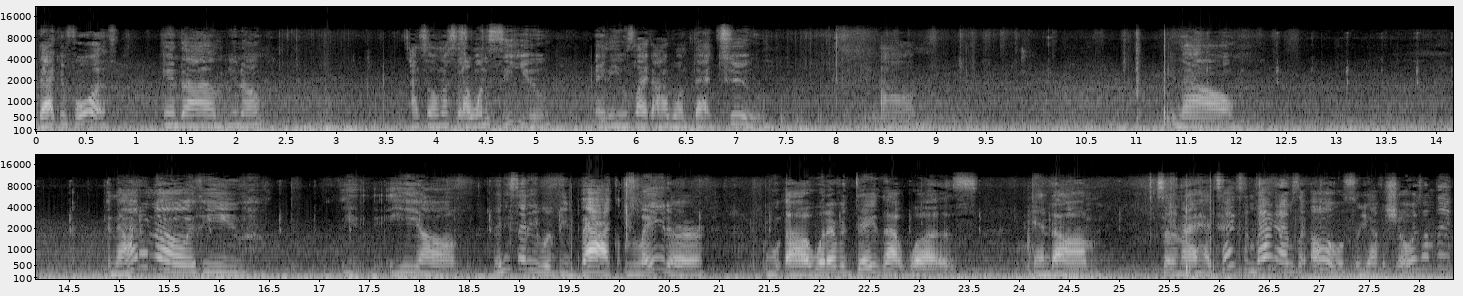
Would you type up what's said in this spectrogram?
back and forth. And um you know I told him I said I want to see you. And he was like, I want that too. Um, now, now I don't know if he, he, he um, then he said he would be back later, uh, whatever day that was. And um, so then I had texted him back I was like, oh, so you have a show or something?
